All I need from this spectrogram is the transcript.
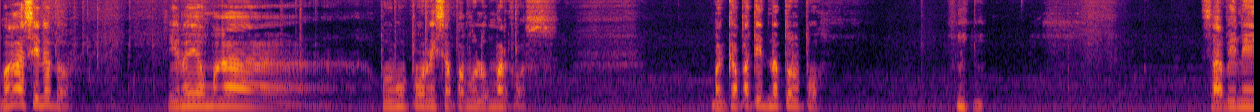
mga senador, sino yung mga pumupuri sa Pangulong Marcos. Magkapatid na tulpo. Sabi ni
